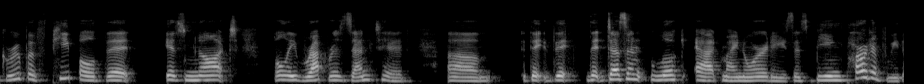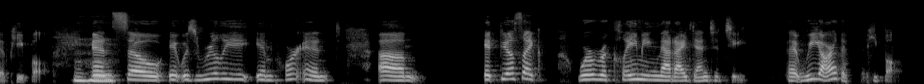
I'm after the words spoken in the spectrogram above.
group of people that is not fully represented. Um, that, that, that doesn't look at minorities as being part of we the people. Mhm. And so it was really important. Um, it feels like we're reclaiming that identity that we are the people.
